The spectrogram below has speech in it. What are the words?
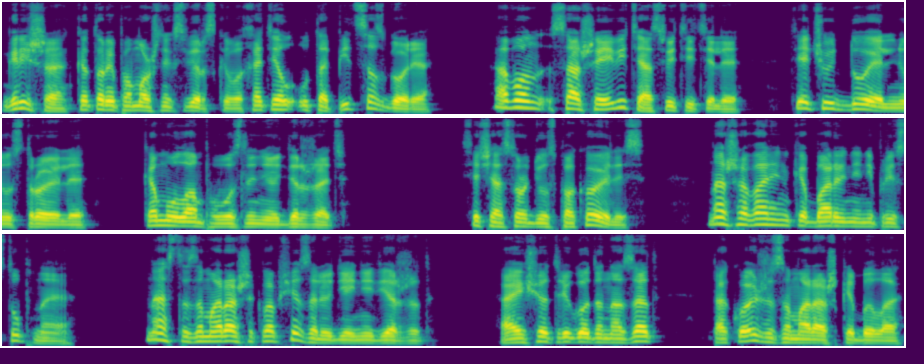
Гриша, который помощник Сверского, хотел утопиться с горя. А вон Саша и Витя, осветители, те чуть дуэль не устроили. Кому лампу возле нее держать? Сейчас вроде успокоились. Наша Варенька барыня неприступная. Нас-то заморашек вообще за людей не держит. А еще три года назад такой же заморашкой была.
